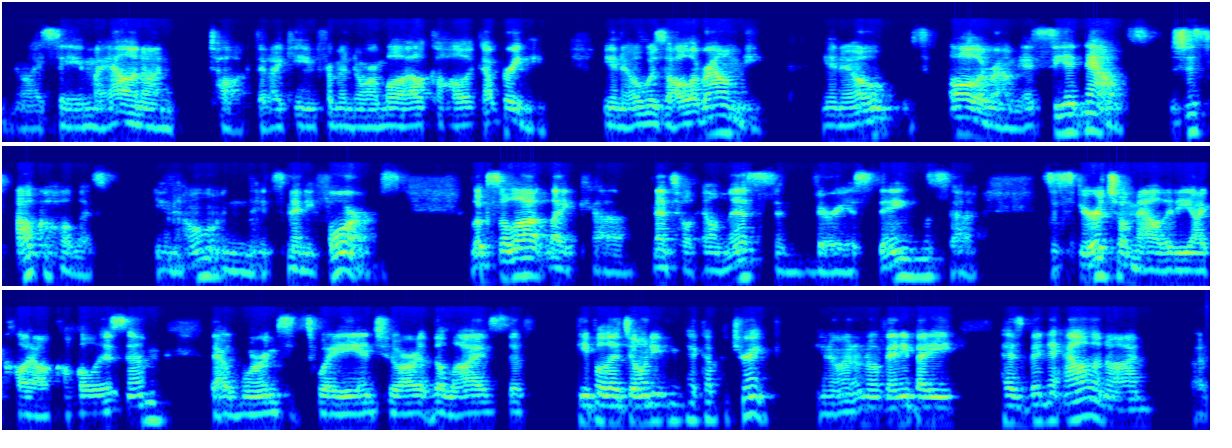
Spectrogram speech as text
You know, I say in my Al-Anon talk that I came from a normal alcoholic upbringing. You know, was all around me. You know, it's all around me. I see it now. It's, it's just alcoholism. You know, in its many forms looks a lot like uh, mental illness and various things. Uh, it's a spiritual malady I call alcoholism that worms its way into our the lives of people that don't even pick up a drink. You know, I don't know if anybody has been to Al-Anon, but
